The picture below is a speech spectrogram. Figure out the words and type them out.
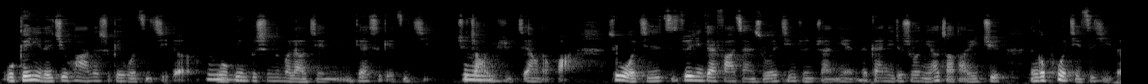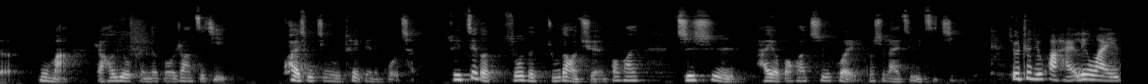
我给你的一句话，那是给我自己的，我并不是那么了解你，应该是给自己去找一句这样的话。所以我其实最近在发展所谓精准转念的概念，就是说你要找到一句能够破解自己的木马，然后又可能够让自己快速进入蜕变的过程。所以这个所有的主导权，包括知识，还有包括智慧，都是来自于自己。就这句话，还有另外一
